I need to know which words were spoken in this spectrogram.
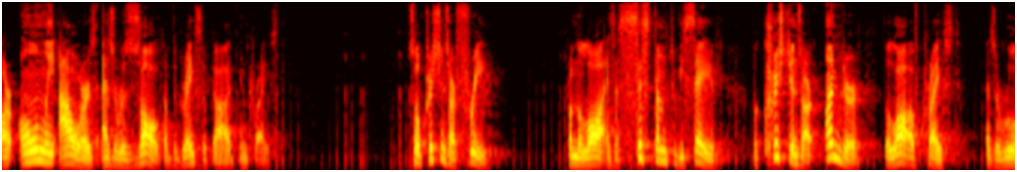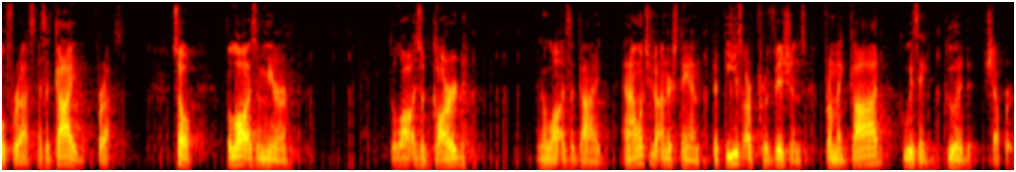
are only ours as a result of the grace of God in Christ. So Christians are free from the law as a system to be saved, but Christians are under the law of Christ as a rule for us, as a guide for us. So, the law is a mirror, the law is a guard, and the law is a guide. And I want you to understand that these are provisions from a God who is a good shepherd.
